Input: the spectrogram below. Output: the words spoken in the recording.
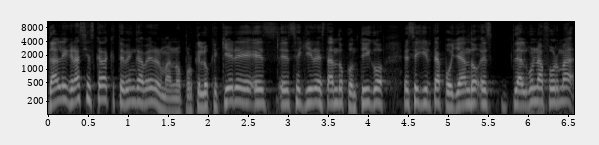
dale gracias cada que te venga a ver, hermano, porque lo que quiere es, es seguir estando contigo, es seguirte apoyando, es de alguna forma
